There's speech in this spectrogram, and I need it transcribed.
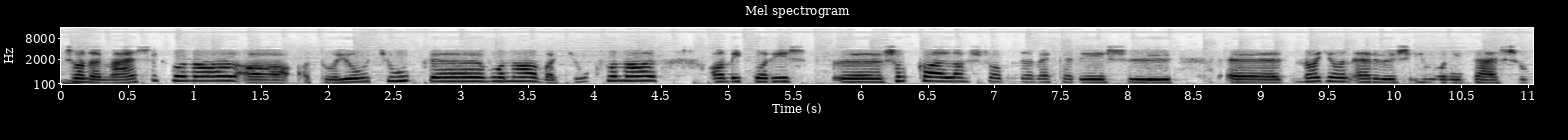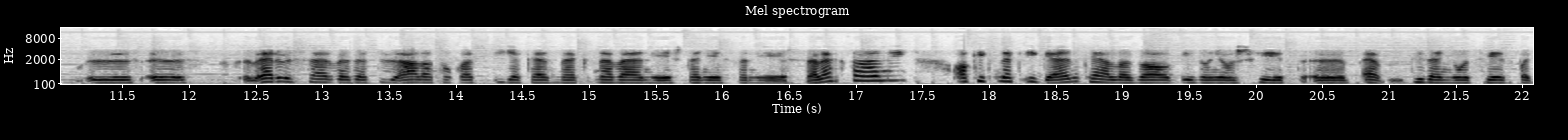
És van egy másik vonal, a, a tojótyúk vonal, vagy tyúkvonal, amikor is ö, sokkal lassabb növekedésű, ö, nagyon erős immunitású, ö, ö, erőszervezetű állatokat igyekeznek nevelni és tenyészteni és szelektálni, akiknek igen, kell az a bizonyos 7, 18 hét vagy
